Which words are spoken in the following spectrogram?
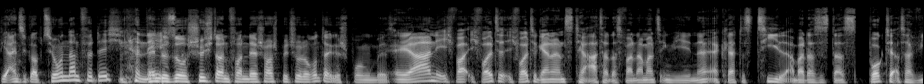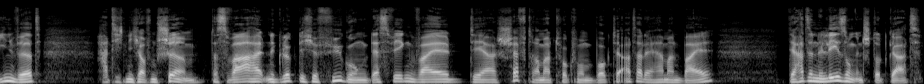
die einzige Option dann für dich, Nee, wenn du so schüchtern von der Schauspielschule runtergesprungen bist? Ja, nee, ich war, ich wollte, ich wollte gerne ins Theater. Das war damals irgendwie ne erklärtes Ziel. Aber dass es das Burgtheater Wien wird, hatte ich nicht auf dem Schirm. Das war halt eine glückliche Fügung. Deswegen, weil der Chefdramaturg vom Burgtheater, der Hermann Beil, der hatte eine Lesung in Stuttgart.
